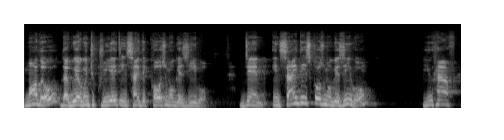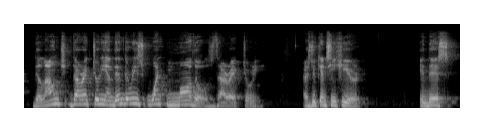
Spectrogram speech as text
model that we are going to create inside the Cozmo Gazebo. Then inside this Cozmo Gazebo, you have the launch directory, and then there is one models directory. As you can see here, in this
